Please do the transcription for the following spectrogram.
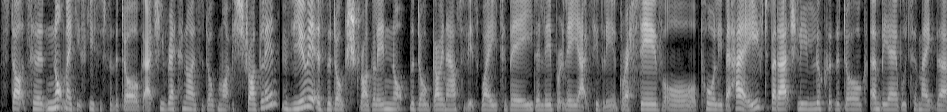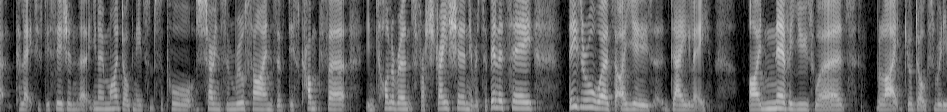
start to not make excuses for the dog, actually recognize the dog might be struggling, view it as the dog struggling, not the dog going out of its way to be deliberate deliberately actively aggressive or poorly behaved, but actually look at the dog and be able to make that collective decision that, you know, my dog needs some support, showing some real signs of discomfort, intolerance, frustration, irritability. These are all words that I use daily. I never use words like your dog's really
